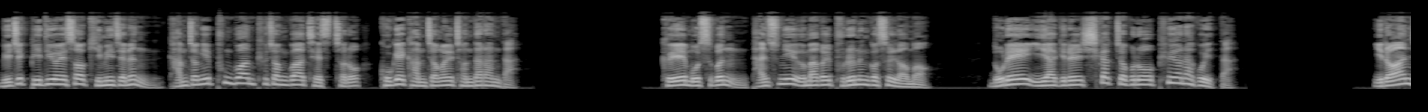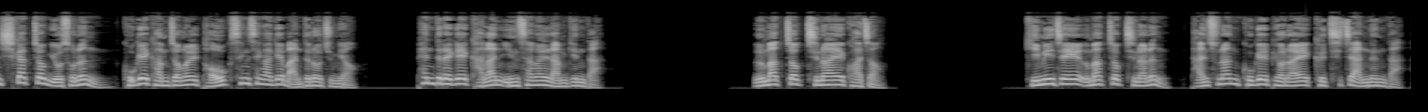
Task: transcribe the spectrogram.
뮤직비디오에서 김희재는 감정이 풍부한 표정과 제스처로 곡의 감정을 전달한다. 그의 모습은 단순히 음악을 부르는 것을 넘어 노래의 이야기를 시각적으로 표현하고 있다. 이러한 시각적 요소는 곡의 감정을 더욱 생생하게 만들어주며 팬들에게 강한 인상을 남긴다. 음악적 진화의 과정 김희재의 음악적 진화는 단순한 곡의 변화에 그치지 않는다.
